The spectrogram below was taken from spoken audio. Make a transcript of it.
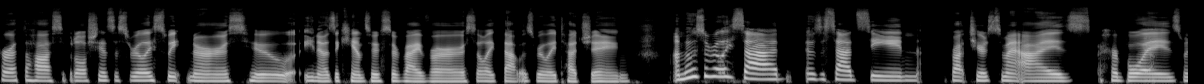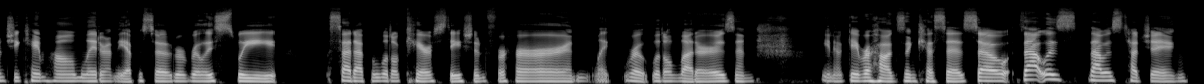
her at the hospital. She has this really sweet nurse who, you know, is a cancer survivor. So like that was really touching. Um, it was a really sad, it was a sad scene, brought tears to my eyes. Her boys, when she came home later in the episode, were really sweet. Set up a little care station for her and like wrote little letters and you know, gave her hugs and kisses. So that was that was touching.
